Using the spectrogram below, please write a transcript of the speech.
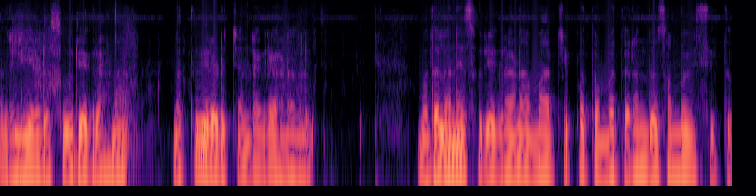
ಅದರಲ್ಲಿ ಎರಡು ಸೂರ್ಯಗ್ರಹಣ ಮತ್ತು ಎರಡು ಚಂದ್ರಗ್ರಹಣಗಳು. ಮೊದಲನೇ ಸೂರ್ಯಗ್ರಹಣ ಮಾರ್ಚ್ ಇಪ್ಪತ್ತೊಂಬತ್ತರಂದು ಸಂಭವಿಸಿತ್ತು.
